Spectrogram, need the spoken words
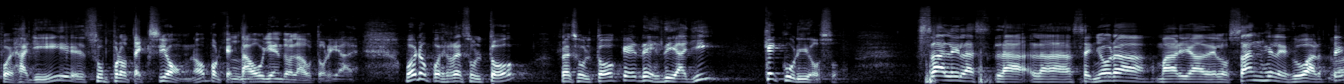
pues allí eh, su protección, ¿no? porque está huyendo de las autoridades. Bueno, pues resultó, resultó que desde allí, qué curioso, sale la, señora María de Los Ángeles Duarte,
